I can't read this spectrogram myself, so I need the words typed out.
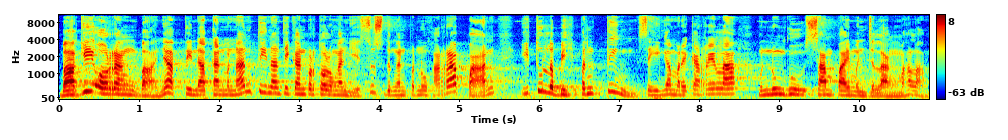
Bagi orang banyak tindakan menanti-nantikan pertolongan Yesus dengan penuh harapan itu lebih penting sehingga mereka rela menunggu sampai menjelang malam.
